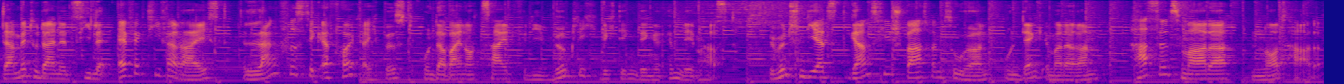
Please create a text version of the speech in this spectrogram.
Damit du deine Ziele effektiv erreichst, langfristig erfolgreich bist und dabei noch Zeit für die wirklich wichtigen Dinge im Leben hast. Wir wünschen dir jetzt ganz viel Spaß beim Zuhören und denk immer daran, hustle smarter, not harder.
